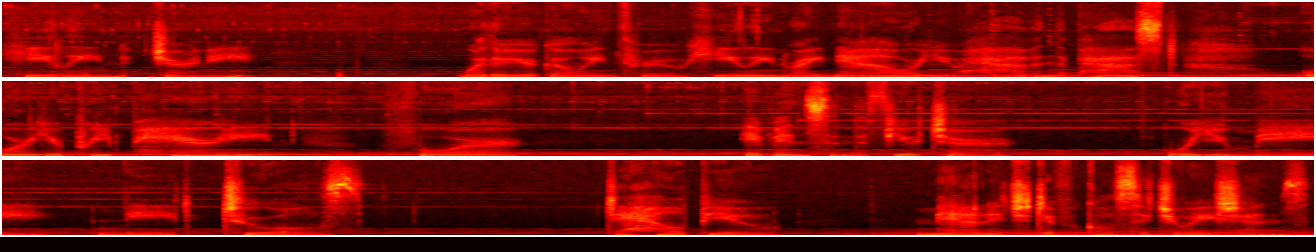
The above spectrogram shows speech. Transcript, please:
healing journey, whether you're going through healing right now or you have in the past, or you're preparing for events in the future where you may need tools to help you manage difficult situations.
